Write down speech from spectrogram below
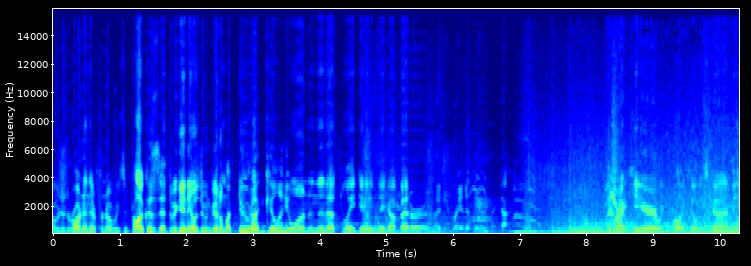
I would just run in there for no reason. Probably because at the beginning I was doing good. I'm like, dude, I can kill anyone. And then at the late game they got better and I just ran in there and I died. Like right here, we can probably kill this guy maybe.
